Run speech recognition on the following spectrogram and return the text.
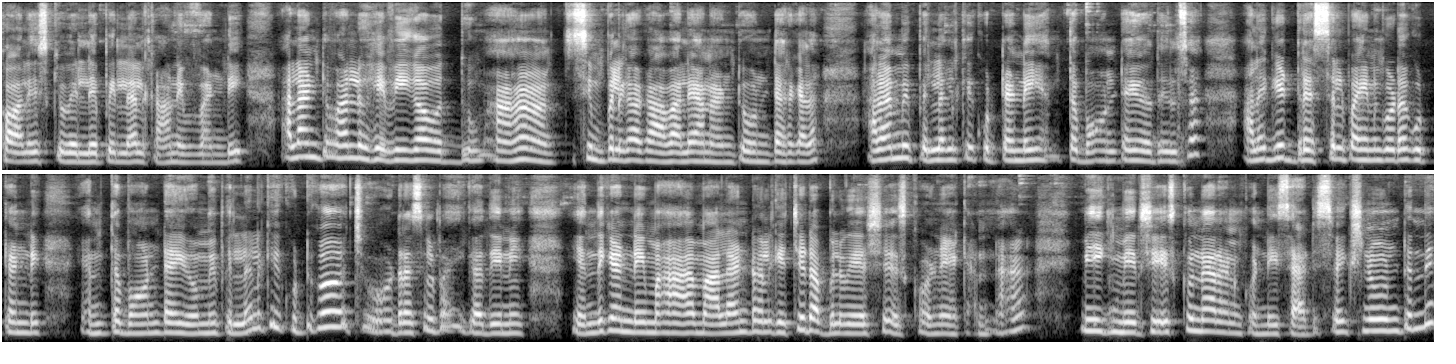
కాలేజ్కి వెళ్ళే పిల్లలు కానివ్వండి. అలాంటి వాళ్ళు హెవీగా వద్దు. మా సింపుల్గా కావాలి అని అంటూ ఉంటారు కదా. అలా మీ పిల్లలకి కుట్టండి. ఎంత బాగుంటాయో తెలుసా? అలాగే డ్రెస్సుల పైన కూడా కుట్టండి. ఎంత బాగుంటాయో మీ పిల్లలకి కుట్టుకోవచ్చు. డ్రెస్సుల పై దీని. ఎందుకండి? మా మా లాంటి వాళ్ళకి ఇచ్చి డబ్బులు వేస్ట్ చేసుకోవడం కన్నా మీకు మీరు చేసుకున్నారనుకోండి సాటిస్ఫాక్షన్ ఉంటుంది.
